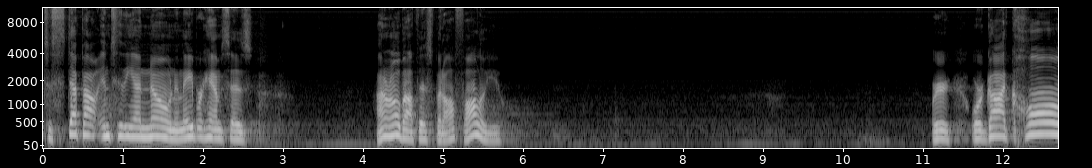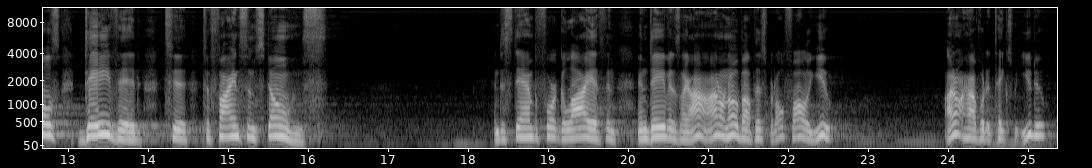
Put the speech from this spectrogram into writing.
to step out into the unknown, and Abraham says, I don't know about this, but I'll follow you. Or, or God calls David to, to find some stones and to stand before Goliath. And, and David is like, I, I don't know about this, but I'll follow you. I don't have what it takes, but you do.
